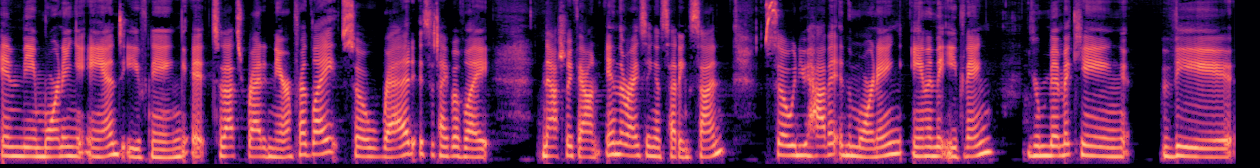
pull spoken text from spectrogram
in the morning and evening. It so that's red and near infrared light. So red is the type of light naturally found in the rising and setting sun. So when you have it in the morning and in the evening, you're mimicking the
